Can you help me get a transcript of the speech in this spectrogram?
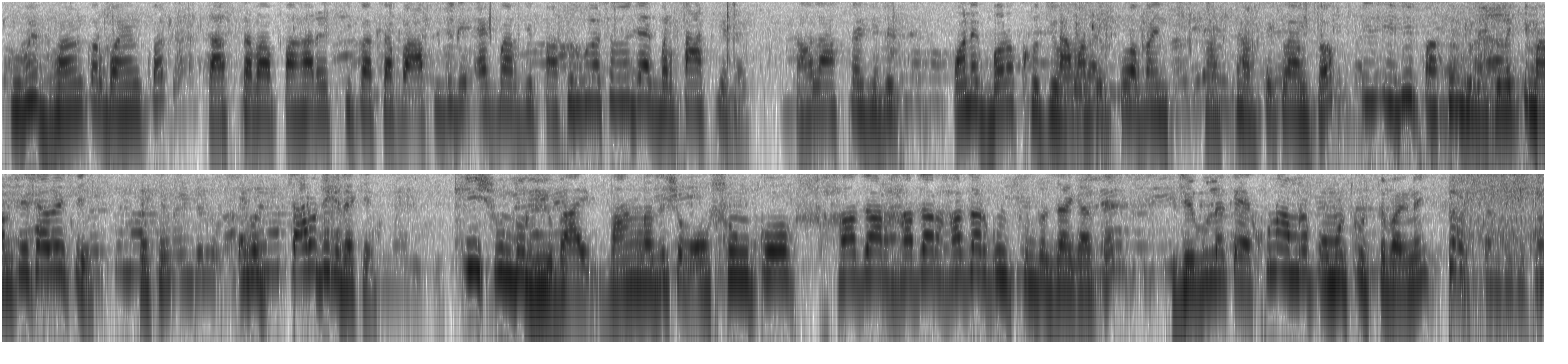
খুবই ভয়ঙ্কর ভয়ঙ্কর রাস্তা বা পাহাড়ের চিপা চাপা আপনি যদি একবার যে পাথরগুলোর সাথে যদি একবার পা আটকে দেয় তাহলে আপনার কিন্তু অনেক বড় ক্ষতি আমাদের পোয়াপাইন হাঁটতে হাঁটতে ক্লান্ত। এই- যে পাথরগুলো এগুলো কি মানুষের সাজাইছে? দেখেন এগুলো চারোদিকে দেখেন। কি সুন্দর ভিউ ভাই। বাংলাদেশে অসংখ্য হাজার হাজার হাজার গুণ সুন্দর জায়গা আছে যেগুলোকে এখনও আমরা প্রমোট করতে পারি নাই। পাকিস্তান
